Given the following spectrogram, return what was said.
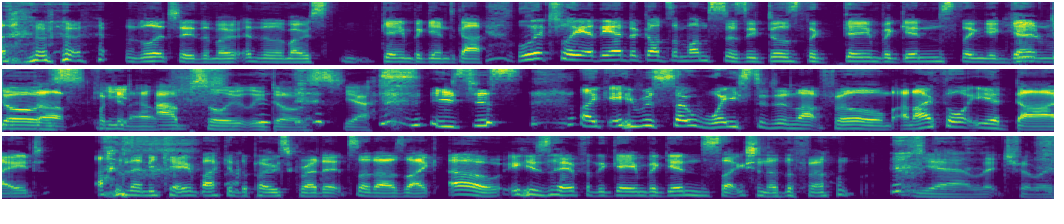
literally the, mo- the most game begins guy. Literally at the end of Gods and Monsters, he does the game begins thing again. he does. He hell. absolutely does. Yes. He's just like he was so wasted in that film, and I thought he had died. And then he came back in the post credits, and I was like, "Oh, he's here for the game begins section of the film." Yeah, literally.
